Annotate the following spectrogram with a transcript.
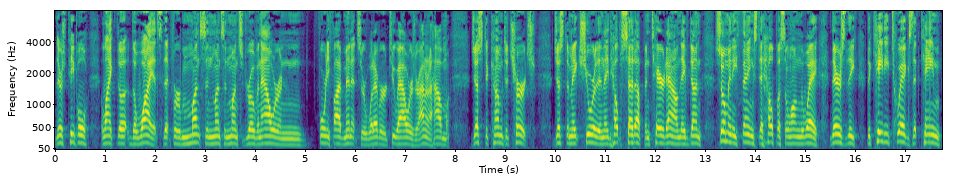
There's people like the, the Wyatts that for months and months and months drove an hour and 45 minutes or whatever, two hours, or I don't know how, just to come to church just to make sure, and they'd help set up and tear down. They've done so many things to help us along the way. There's the, the Katie Twigs that came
